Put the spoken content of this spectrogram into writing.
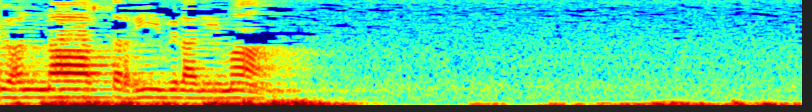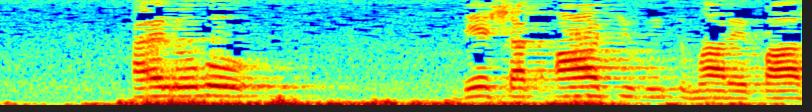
یو الناس ترغیب المان اے لوگوں بے شک آ چکی تمہارے پاس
